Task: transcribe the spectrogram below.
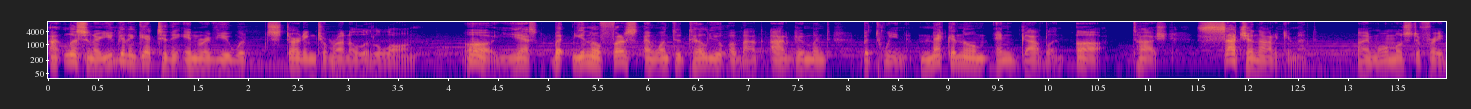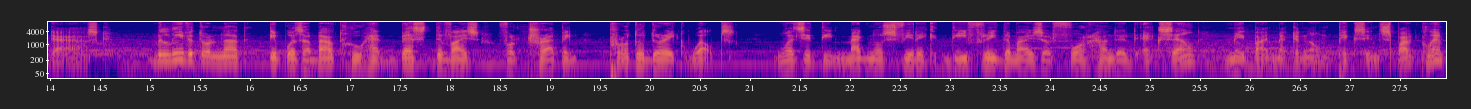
uh, listen, are you going to get to the in review? We're starting to run a little long. Oh, yes. But, you know, first I want to tell you about argument between Mechagnome and Goblin. Oh, Tush, such an argument. I'm almost afraid to ask. Believe it or not, it was about who had best device for trapping protodrake whelps. Was it the Magnospheric Defreedomizer 400 XL made by Mechagnome Pixin Spark Clamp,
